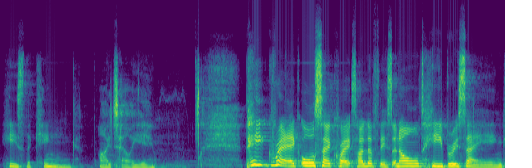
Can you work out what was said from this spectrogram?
He's the king, I tell you. Pete Greig also quotes, I love this, an old Hebrew saying,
